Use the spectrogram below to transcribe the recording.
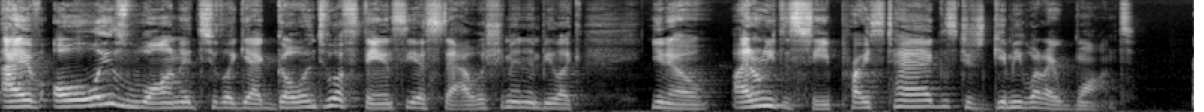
I I've always wanted to like yeah go into a fancy establishment and be like, you know, I don't need to see price tags. Just give me what I want.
